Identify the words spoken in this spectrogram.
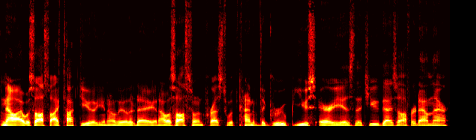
Now, I was also I talked to you, you know, the other day, and I was also impressed with kind of the group use areas that you guys offer down there.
